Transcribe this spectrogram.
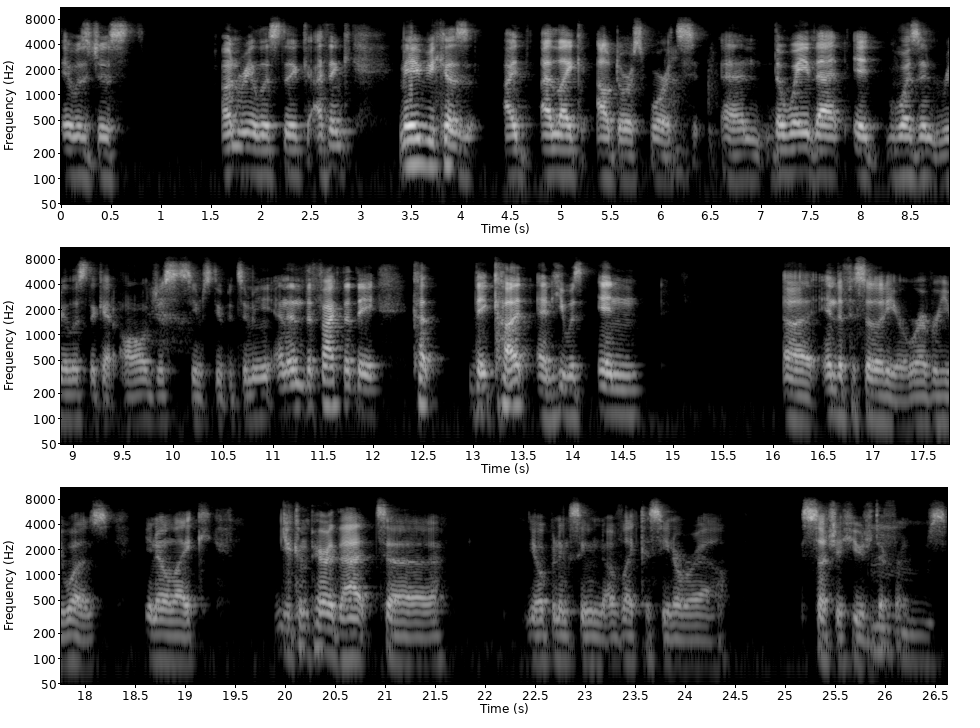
it was just unrealistic. I think maybe because I I like outdoor sports and the way that it wasn't realistic at all just seems stupid to me. And then the fact that they cut they cut and he was in uh in the facility or wherever he was. You know, like you compare that to the opening scene of like Casino Royale. Such a huge Mm. difference.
